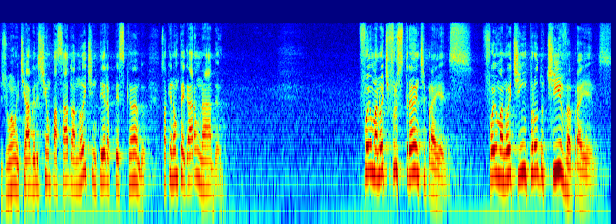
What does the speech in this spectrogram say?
João e Tiago, eles tinham passado a noite inteira pescando, só que não pegaram nada foi uma noite frustrante para eles, foi uma noite improdutiva para eles.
